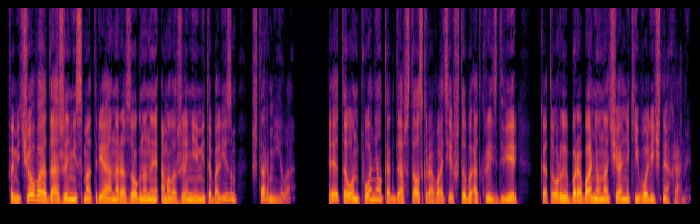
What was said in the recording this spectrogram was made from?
Фомичева, даже несмотря на разогнанное омоложение метаболизм, штормила. Это он понял, когда встал с кровати, чтобы открыть дверь, которую барабанил начальник его личной охраны.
